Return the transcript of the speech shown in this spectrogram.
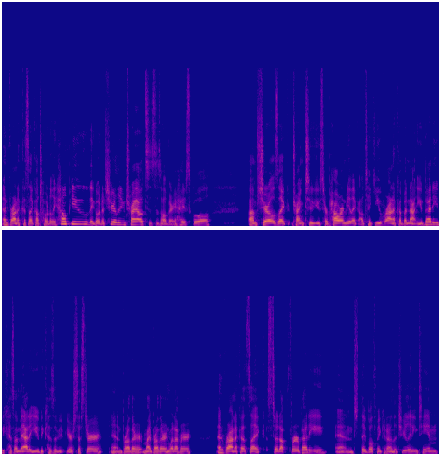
And Veronica's like, I'll totally help you. They go to cheerleading tryouts. This is all very high school um, Cheryl's like trying to use her power and be like, I'll take you, Veronica, but not you, Betty, because I'm mad at you because of your sister and brother, my brother, and whatever. And Veronica's like stood up for Betty, and they both make it on the cheerleading team.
